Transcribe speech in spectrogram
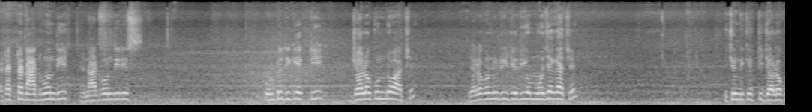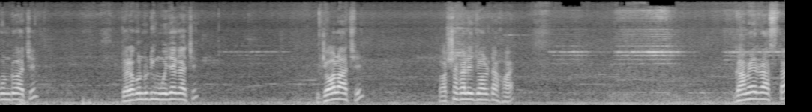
এটা একটা নাট মন্দির। নাট মন্দিরের উল্টো দিকে একটি জলকুণ্ড আছে। জলকুণ্ডটি যদিও মজে গেছে, পিছন দিকে একটি জলকুণ্ড আছে। জলকুণ্ডটি মজে গেছে। জল আছে, বর্ষাকালে জলটা হয়। গ্রামের রাস্তা।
